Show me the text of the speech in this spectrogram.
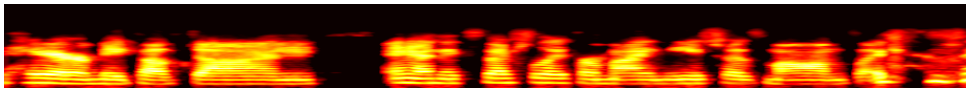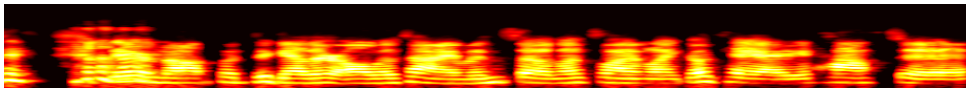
hair, makeup done. And especially for my niche as moms, like they're not put together all the time. And so that's why I'm like, okay, I have to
